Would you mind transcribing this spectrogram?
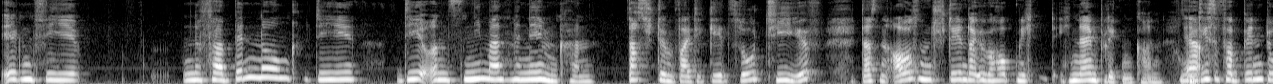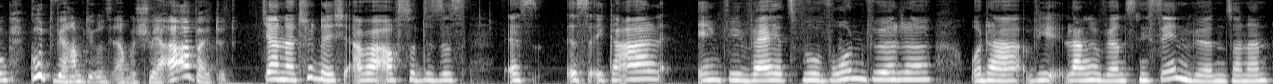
irgendwie eine Verbindung, die, die uns niemand mehr nehmen kann. Das stimmt, weil die geht so tief, dass ein Außenstehender überhaupt nicht hineinblicken kann. Ja. Und diese Verbindung, gut, wir haben die uns aber schwer erarbeitet. Ja, natürlich, aber auch so dieses, es ist egal, irgendwie, wer jetzt wo wohnen würde oder wie lange wir uns nicht sehen würden, sondern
